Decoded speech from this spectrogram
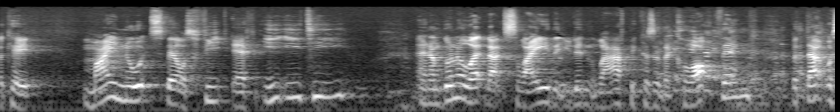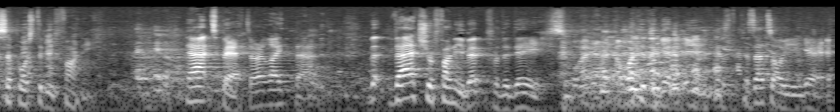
Okay, my note spells feet F E E T, and I'm going to let that slide that you didn't laugh because of the clock thing, but that was supposed to be funny. That's better, I like that. that's your funny bit for the day, so I, I wanted to get it in because that's all you get.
